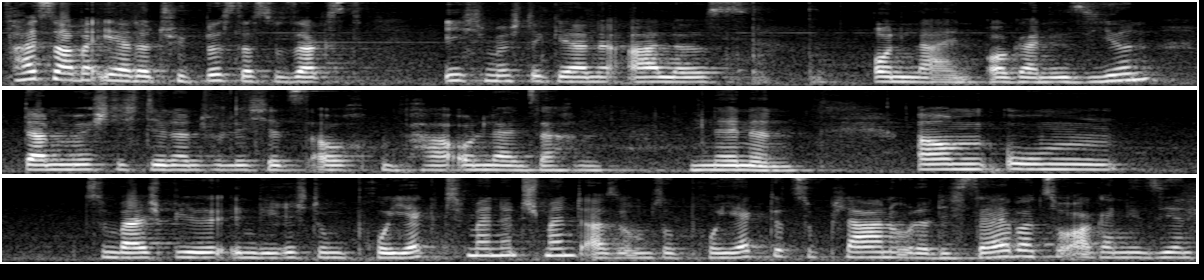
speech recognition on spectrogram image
Falls du aber eher der Typ bist, dass du sagst, ich möchte gerne alles online organisieren, dann möchte ich dir natürlich jetzt auch ein paar Online-Sachen nennen. Ähm, um zum Beispiel in die Richtung Projektmanagement, also um so Projekte zu planen oder dich selber zu organisieren,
